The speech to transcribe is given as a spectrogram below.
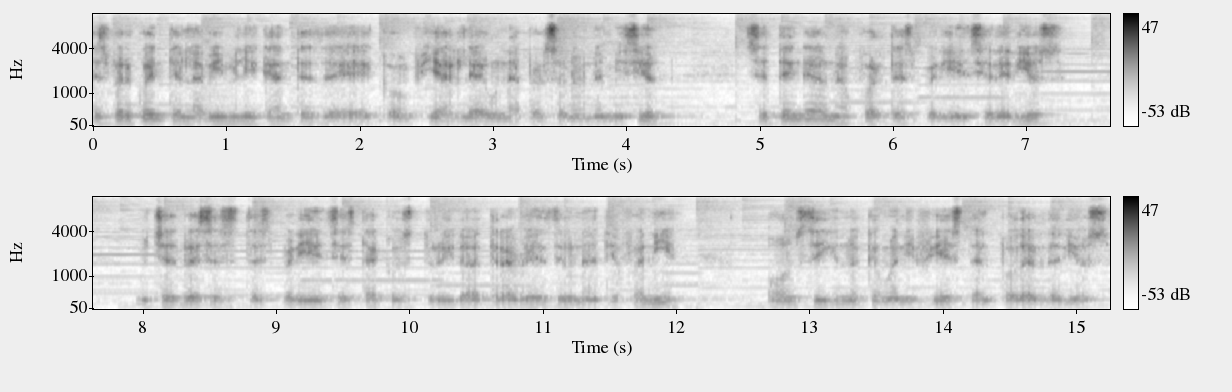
Es frecuente en la Biblia que antes de confiarle a una persona una misión, se tenga una fuerte experiencia de Dios. Muchas veces esta experiencia está construida a través de una teofanía o un signo que manifiesta el poder de Dios.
